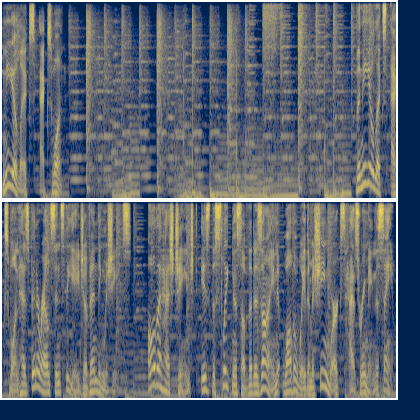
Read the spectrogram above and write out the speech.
Neolix X1 The Neolix X1 has been around since the age of vending machines. All that has changed is the sleekness of the design while the way the machine works has remained the same.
